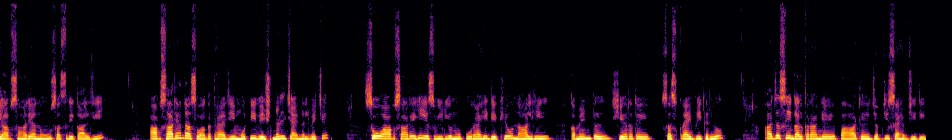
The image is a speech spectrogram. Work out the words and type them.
ਆਪ ਸਾਰਿਆਂ ਨੂੰ ਸਤਿ ਸ੍ਰੀ ਅਕਾਲ ਜੀ। ਆਪ ਸਾਰਿਆਂ ਦਾ ਸਵਾਗਤ ਹੈ ਜੀ ਮੋਟੀਵੇਸ਼ਨਲ ਚੈਨਲ ਵਿੱਚ। ਸੋ ਆਪ ਸਾਰੇ ਹੀ ਇਸ ਵੀਡੀਓ ਨੂੰ ਪੂਰਾ ਹੀ ਦੇਖਿਓ, ਨਾਲ ਹੀ ਕਮੈਂਟ, ਸ਼ੇਅਰ ਅਤੇ ਸਬਸਕ੍ਰਾਈਬ ਵੀ ਕਰਿਓ। ਅੱਜ ਅਸੀਂ ਗੱਲ ਕਰਾਂਗੇ ਪਾਠ ਜਪਜੀ ਸਾਹਿਬ ਜੀ ਦੀ।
